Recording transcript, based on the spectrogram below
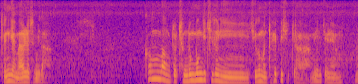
굉장히 많이 흘렸습니다. 금방 또 천둥번개 치더니 지금은 또 햇빛이 쫙 내리쬐네요. 예.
